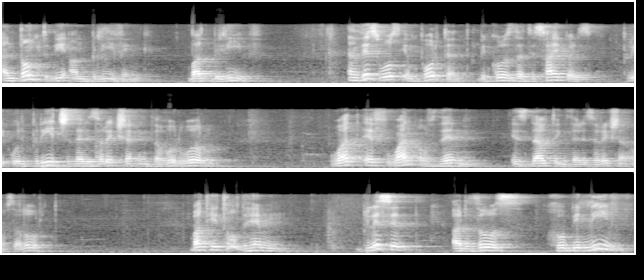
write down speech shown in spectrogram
And don't be unbelieving, but believe. And this was important because the disciples pre- will preach the resurrection in the whole world. What if one of them is doubting the resurrection of the Lord? But he told him, Blessed are those who believe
